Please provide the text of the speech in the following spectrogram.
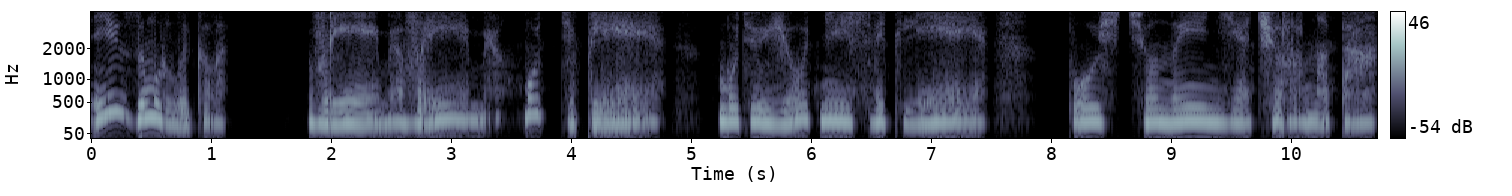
и замурлыкала. «Время, время, будь теплее, будь уютнее и светлее, пусть унынья, чернота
